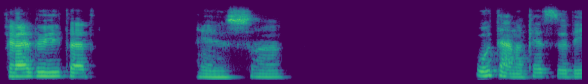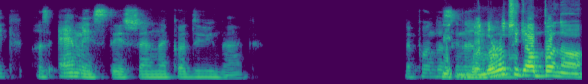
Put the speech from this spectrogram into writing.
feldühített, és uh, utána kezdődik az emésztés ennek a dűnek. De pont az, hogy Gondolod, hogy abban a,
